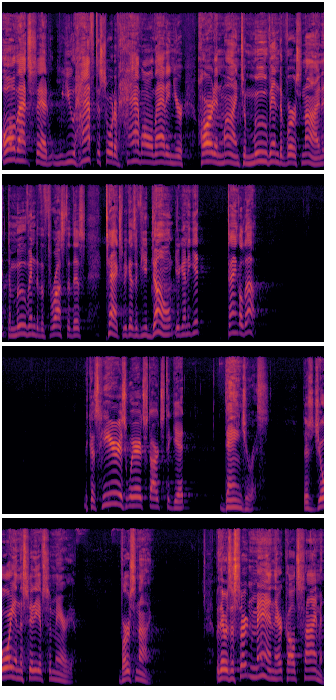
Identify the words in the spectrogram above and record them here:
all that said, you have to sort of have all that in your heart and mind to move into verse 9, to move into the thrust of this text, because if you don't, you're going to get tangled up. Because here is where it starts to get dangerous. There's joy in the city of Samaria. Verse 9. But there was a certain man there called Simon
